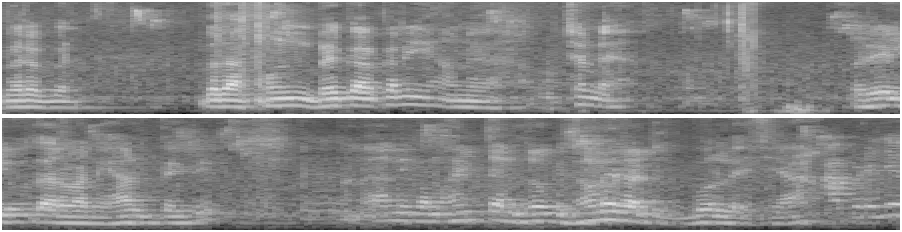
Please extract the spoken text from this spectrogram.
બરાબર. બધા ફોન ભેગા કરી અને છે ને રીલ ઉતારવાની હાલતી હતી. આની કમ હંચાન જોગી ધણેરાટી જ બોલે છે આ આપણે જો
